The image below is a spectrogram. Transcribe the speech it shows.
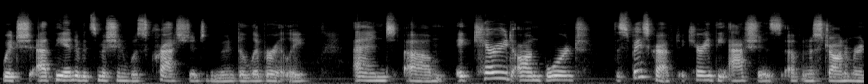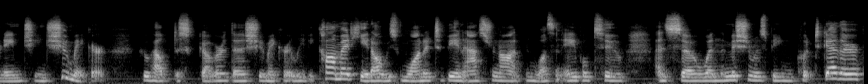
which at the end of its mission was crashed into the moon deliberately, and um, it carried on board the spacecraft, carried the ashes of an astronomer named Gene Shoemaker, who helped discover the Shoemaker Levy comet. He had always wanted to be an astronaut and wasn't able to. And so when the mission was being put together,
